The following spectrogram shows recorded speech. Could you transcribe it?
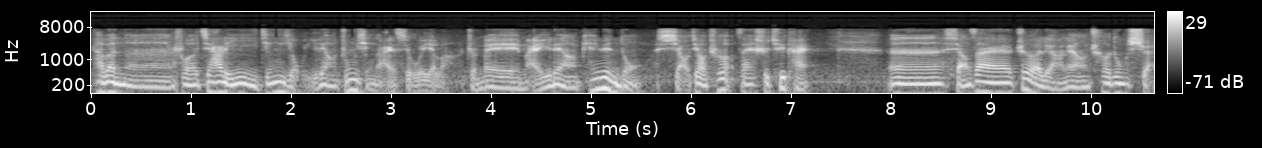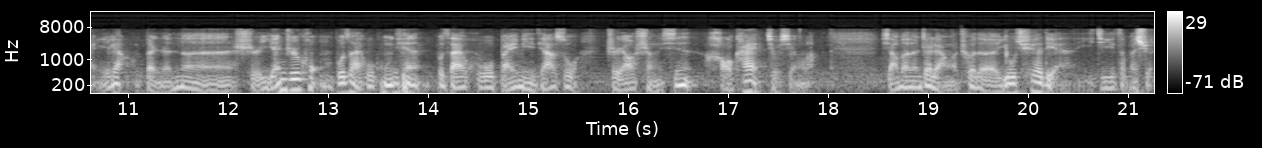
他问呢，说家里已经有一辆中型的 SUV 了，准备买一辆偏运动小轿车在市区开。嗯，想在这两辆车中选一辆。本人呢是颜值控，不在乎空间，不在乎百米加速，只要省心好开就行了。想问问这两个车的优缺点以及怎么选？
